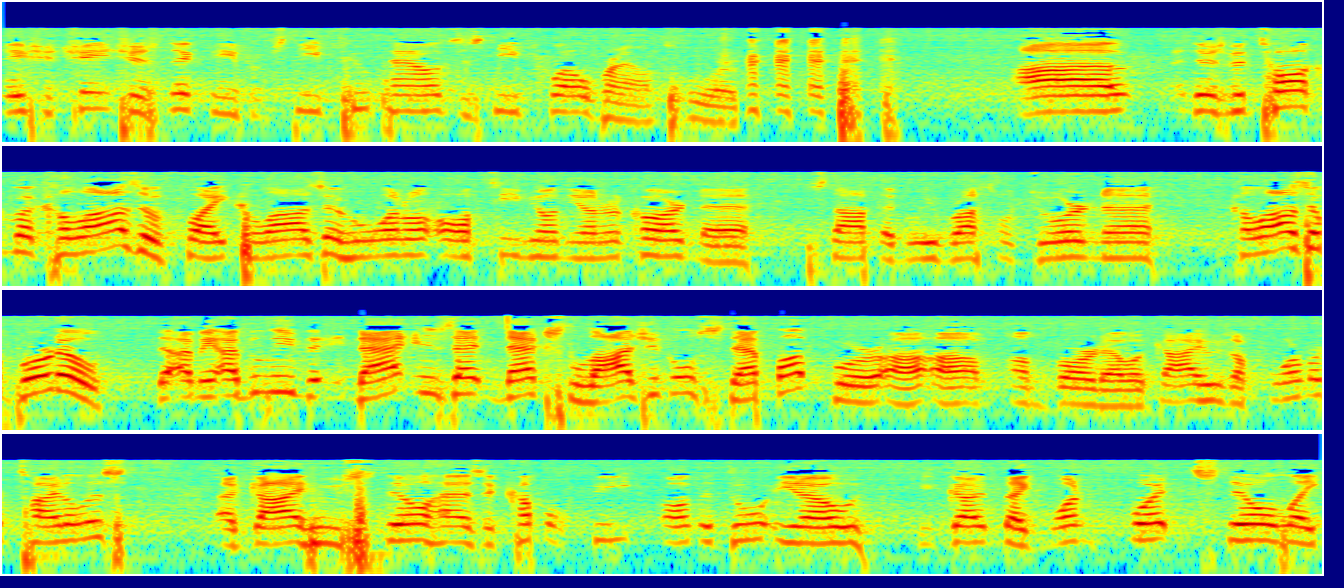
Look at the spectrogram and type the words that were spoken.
they should change his nickname from Steve Two Pounds to Steve Twelve Rounds for him. Uh, there's been talk of a Collazo fight. Collazo, who won off TV on the undercard, uh, stopped, I believe, Russell Jordan. Uh, Berto. I mean, I believe that that is that next logical step up for uh, um, um, Berto, a guy who's a former titleist, a guy who still has a couple feet on the door. You know, he got like one foot still like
